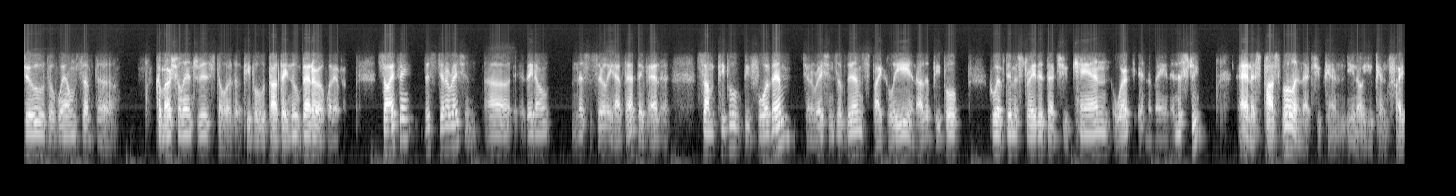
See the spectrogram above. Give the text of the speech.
to the whims of the commercial interest or the people who thought they knew better or whatever. So I think this generation, uh, they don't necessarily have that. They've had uh, some people before them, generations of them, Spike Lee and other people who have demonstrated that you can work in the main industry and it's possible and that you can, you know, you can fight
